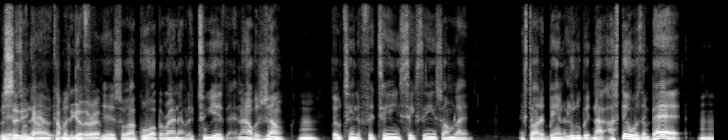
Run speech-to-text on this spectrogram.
the Yeah, city so kind of coming together, different. right? Yeah, so I grew up around that for like two years, and I was young, Mm. 13 to 15, 16. So I'm like, it started being a little bit. Not, I still wasn't bad, Mm-hmm.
